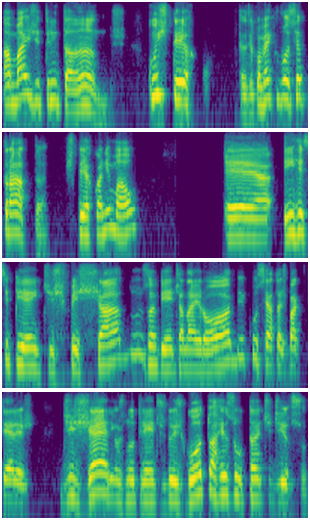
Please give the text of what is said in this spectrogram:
há mais de 30 anos, com esterco. Quer dizer, como é que você trata esterco animal é, em recipientes fechados, ambiente anaeróbico, certas bactérias digerem os nutrientes do esgoto, a resultante disso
